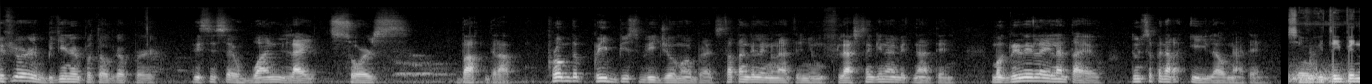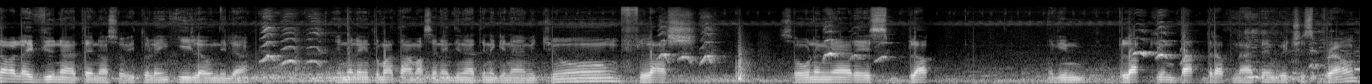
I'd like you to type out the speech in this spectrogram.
If you're a beginner photographer, this is a one light source backdrop. From the previous video mga brads, tatanggalin na natin yung flash na ginamit natin. Magre-rely lang tayo dun sa pinaka-ilaw natin. So, ito yung pinaka-live view natin. No? So, ito lang yung ilaw nila. Yan na lang yung tumatama kasi na hindi natin na ginamit yung flash. So, unang nangyari is black. Naging black yung backdrop natin which is brown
